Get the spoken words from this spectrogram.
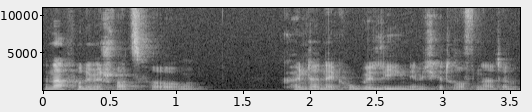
Danach wurde mir schwarz vor Augen. Könnte an der Kugel liegen, die mich getroffen hatte.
